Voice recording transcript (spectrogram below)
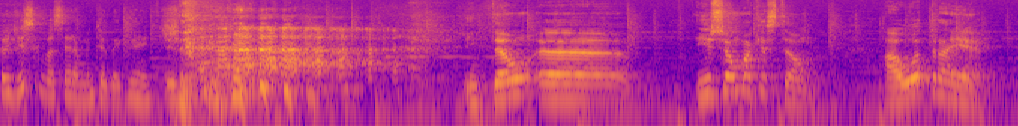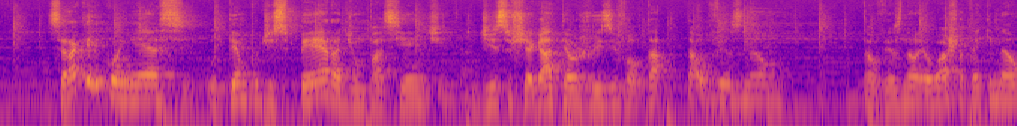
Eu disse que você era muito elegante. Então, uh, isso é uma questão. A outra é, será que ele conhece o tempo de espera de um paciente, então. disso chegar até o juiz e voltar? Talvez não. Talvez não, eu acho até que não.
